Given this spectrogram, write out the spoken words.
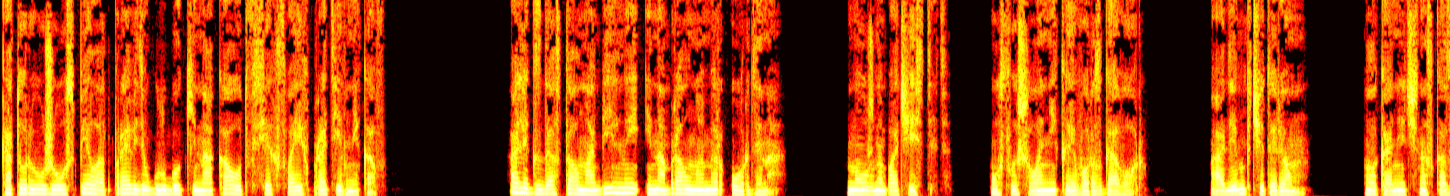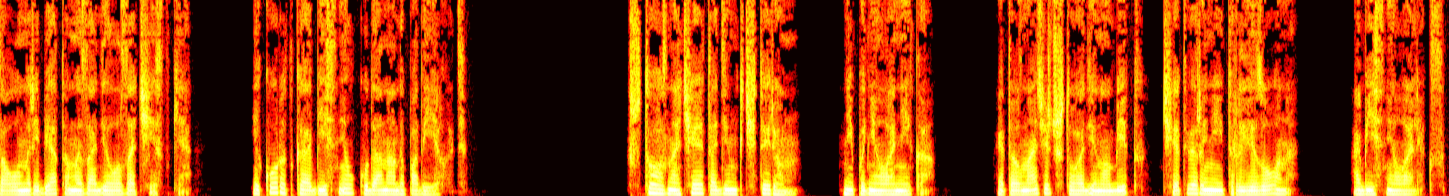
который уже успел отправить в глубокий нокаут всех своих противников. Алекс достал мобильный и набрал номер ордена. «Нужно почистить», — услышала Ника его разговор. «Один к четырем», — лаконично сказал он ребятам из отдела зачистки и коротко объяснил, куда надо подъехать. «Что означает один к четырем? не поняла Ника. «Это значит, что один убит, четверо нейтрализованы», — объяснил Алекс.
